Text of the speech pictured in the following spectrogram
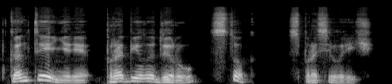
«В контейнере пробило дыру, сток?» — спросил Рич.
